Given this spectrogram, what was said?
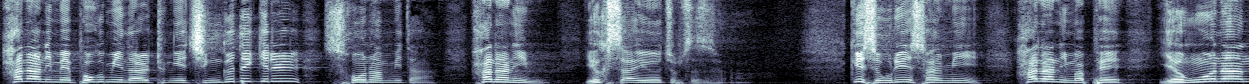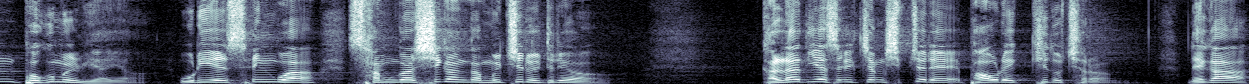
하나님의 복음이 나를 통해 증거되기를 소원합니다. 하나님 역사하여 주옵소서. 그래서 우리의 삶이 하나님 앞에 영원한 복음을 위하여 우리의 생과 삶과 시간과 물질을 들여 갈라디아서 1장 10절에 바울의 기도처럼 내가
